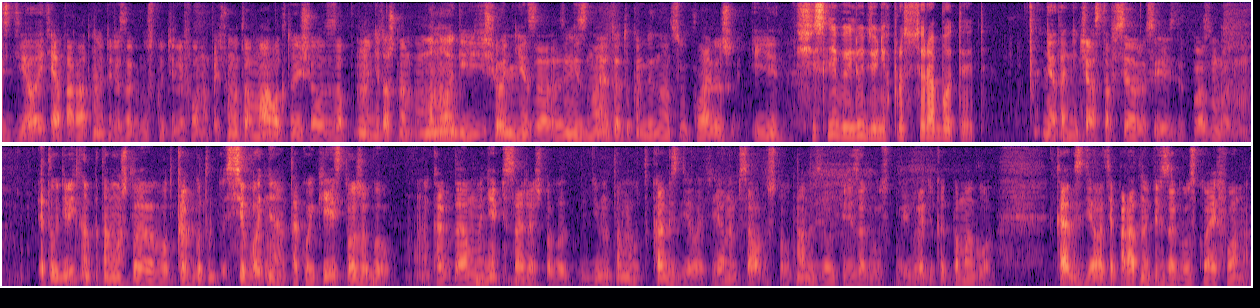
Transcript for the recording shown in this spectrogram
Сделайте аппаратную перезагрузку телефона. Почему-то мало кто еще, за- ну не то что многие еще не, за... не знают эту комбинацию клавиш и Счастливые люди, у них просто все работает. нет, они часто в сервис ездят, возможно. Это удивительно, потому что вот как будто сегодня такой кейс тоже был, когда мне писали, что вот Дима там вот как сделать. Я написал, что вот надо сделать перезагрузку, и вроде как помогло. Как сделать аппаратную перезагрузку айфона?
